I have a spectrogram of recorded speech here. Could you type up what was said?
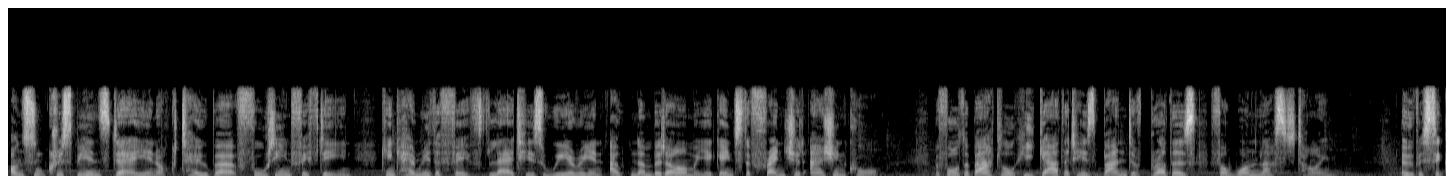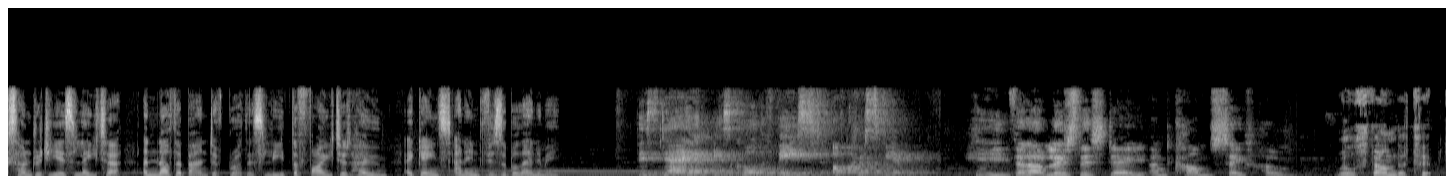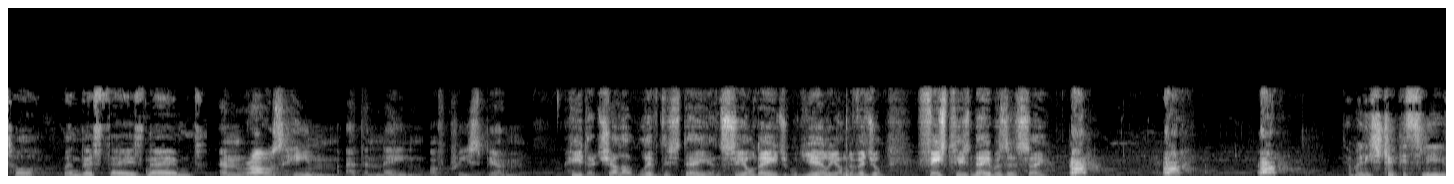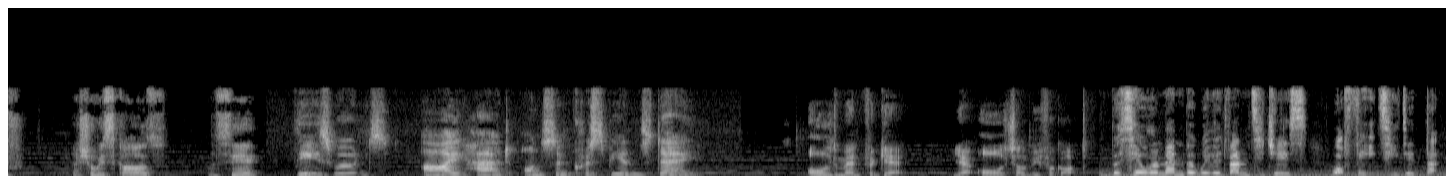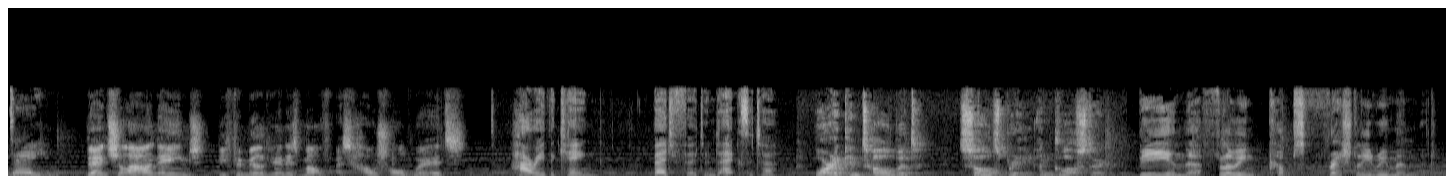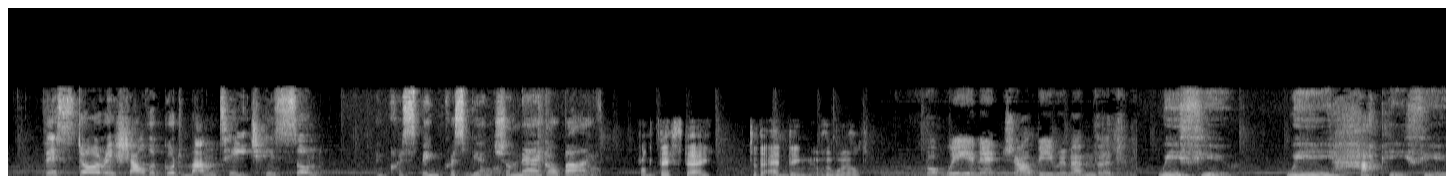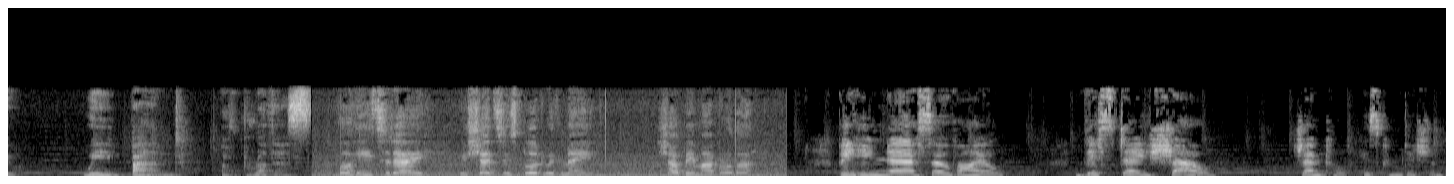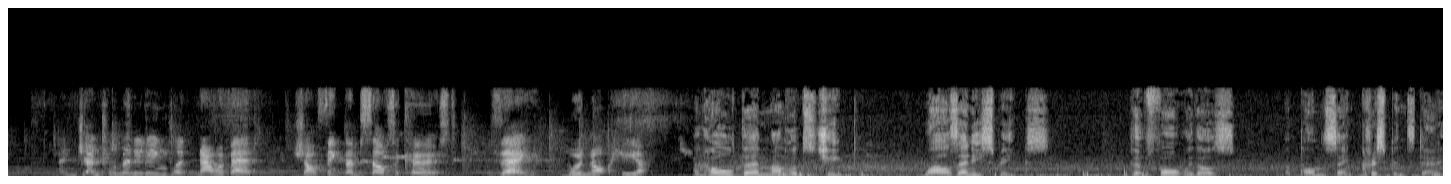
On St Crispian's Day in October 1415, King Henry V led his weary and outnumbered army against the French at Agincourt. Before the battle, he gathered his band of brothers for one last time. Over 600 years later, another band of brothers lead the fight at home against an invisible enemy. This day is called the Feast of Crispian. He that outlives this day and comes safe home will stand a tiptoe when this day is named, and rouse him at the name of Crispian. He that shall outlive this day and see old age will yearly on the vigil feast his neighbours and say, Then will he strip his sleeve and show his scars and say, These wounds I had on St. Crispian's day. Old men forget, yet all shall be forgot. But he'll remember with advantages what feats he did that day. Then shall our names be familiar in his mouth as household words. Harry the King, Bedford and Exeter. Warwick and Talbot, Salisbury and Gloucester. Be in their flowing cups freshly remembered. This story shall the good man teach his son. And Crispin Crispian shall ne'er go by. From this day to the ending of the world. But we in it shall be remembered. We few, we happy few, we band of brothers. For he today, who sheds his blood with me, shall be my brother. Be he ne'er so vile, this day shall gentle his condition. And gentlemen in England now abed shall think themselves accursed. They were not here. And hold their manhoods cheap, whiles any speaks, that fought with us upon St. Crispin's Day.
